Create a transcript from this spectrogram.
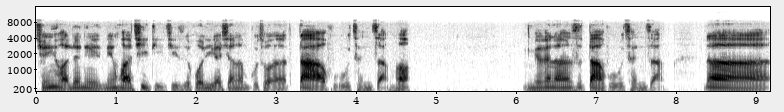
全益法人的年华气体其实获利还相当不错，大幅成长哈。你可以看到它是大幅成长，那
